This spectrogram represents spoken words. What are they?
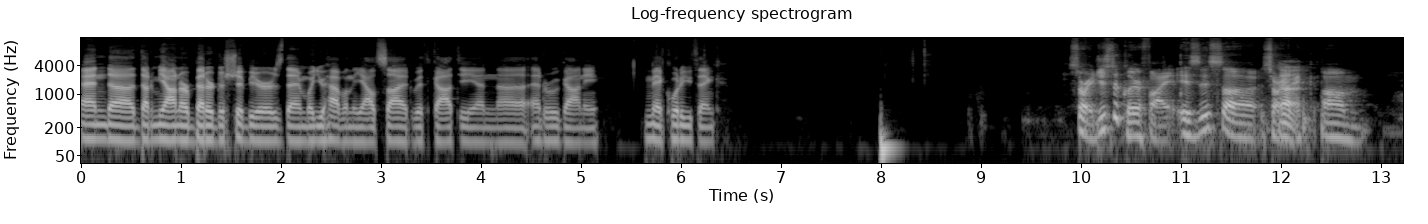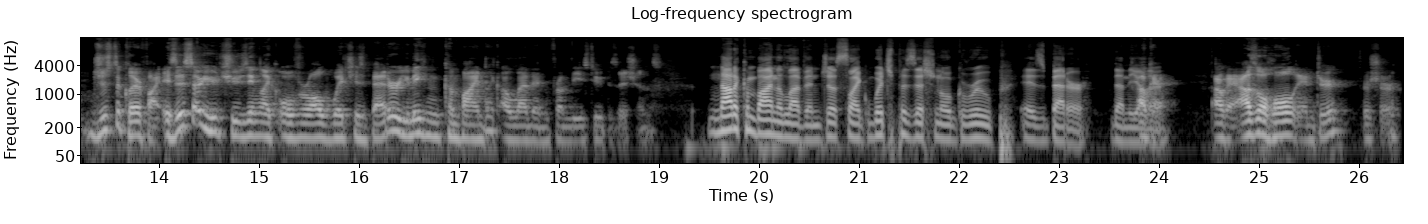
and uh, Darmian are better distributors than what you have on the outside with Gatti and uh, and Rugani. Mick, what do you think? Sorry, just to clarify, is this uh sorry, Uh. Nick, um just to clarify, is this are you choosing like overall which is better? Or are you making combined like eleven from these two positions? Not a combined eleven, just like which positional group is better than the other. Okay. Okay, as a whole, Inter for sure.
